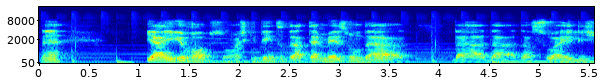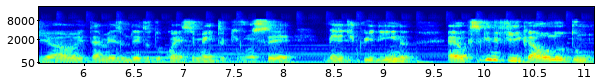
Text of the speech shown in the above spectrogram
né? E aí, Robson, acho que dentro até mesmo da, da, da, da, sua religião e até mesmo dentro do conhecimento que você vem adquirindo, é o que significa Olodum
